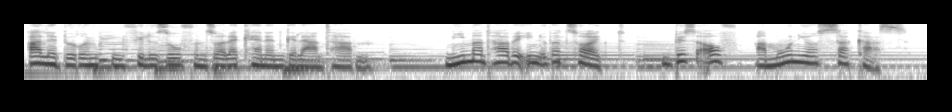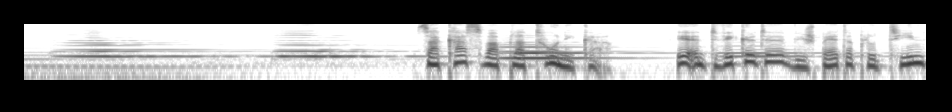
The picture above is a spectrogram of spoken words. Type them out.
Alle berühmten Philosophen soll er kennengelernt haben. Niemand habe ihn überzeugt, bis auf Ammonius Sakas. Sakas war Platoniker. Er entwickelte, wie später Plotin,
